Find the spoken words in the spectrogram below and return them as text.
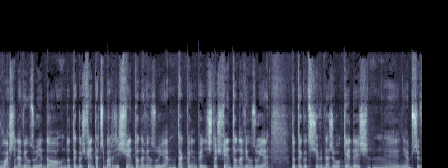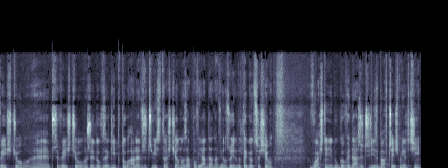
właśnie nawiązuje do, do tego święta, czy bardziej święto nawiązuje, tak powinien powiedzieć, to święto nawiązuje do tego, co się wydarzyło kiedyś, nie, przy, wyjściu, przy wyjściu Żydów z Egiptu, ale w rzeczywistości ono zapowiada, nawiązuje do tego, co się właśnie niedługo wydarzy, czyli zbawczej śmierci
